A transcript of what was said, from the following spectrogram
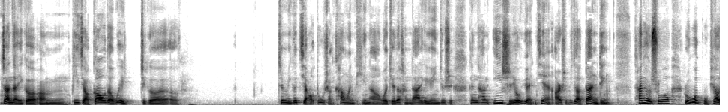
站在一个嗯比较高的位这个这么一个角度上看问题呢？我觉得很大的一个原因就是跟他一是有远见，二是比较淡定。他就是说，如果股票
